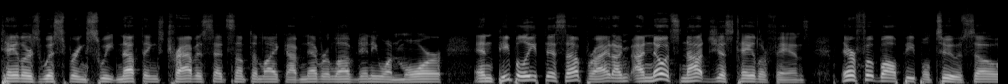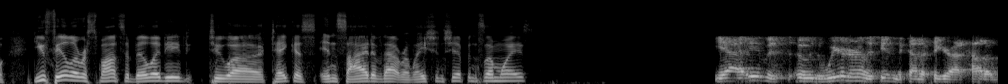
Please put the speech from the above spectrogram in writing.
Taylor's whispering sweet nothings. Travis said something like, I've never loved anyone more. And people eat this up, right? I, I know it's not just Taylor fans, they're football people too. So do you feel a responsibility to uh, take us inside of that relationship in some ways? Yeah, it was it was weird early season to kind of figure out how to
